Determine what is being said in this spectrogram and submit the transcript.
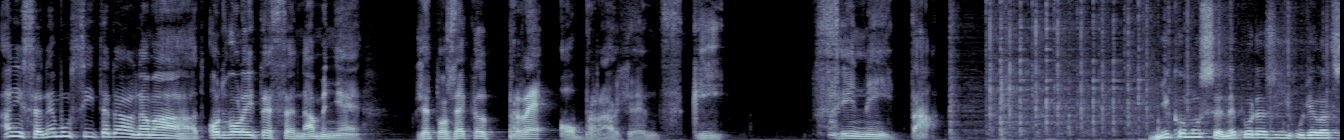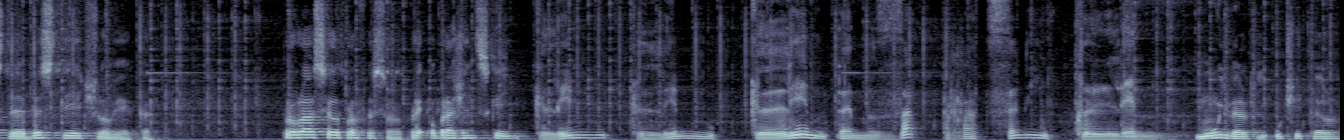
Ani se nemusíte dál namáhat. Odvolejte se na mě, že to řekl preobraženský. Finita. Nikomu se nepodaří udělat z té bestie člověka. Prohlásil profesor Preobraženský. Klim, klim, klim, ten zatracený klim. Můj velký učitel,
